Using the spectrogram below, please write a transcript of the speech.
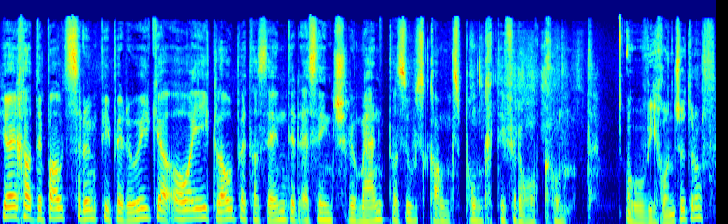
Ja, ich kann den Balz Rümpi beruhigen. Auch ich glaube, dass eher ein Instrument als Ausgangspunkt in Frage kommt. Oh, wie kommst du darauf?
